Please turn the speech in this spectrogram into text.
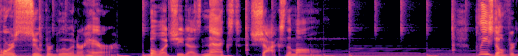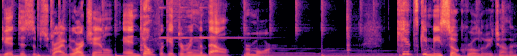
pours super glue in her hair but what she does next shocks them all. Please don't forget to subscribe to our channel and don't forget to ring the bell for more. Kids can be so cruel to each other.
